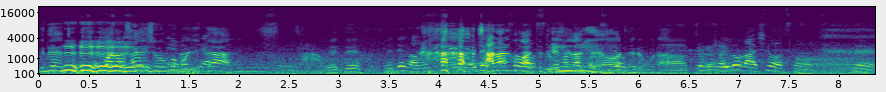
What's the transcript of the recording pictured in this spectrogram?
근데 오빠랑 사이 좋은 거 보니까 왜 돼? 외대 가고 싶어요. 잘하는 것 같아. 동생한테요. 되는구나. 아, 좀 그래? 결과가 아쉬워서. 네.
